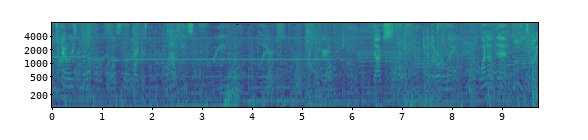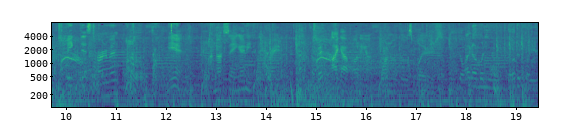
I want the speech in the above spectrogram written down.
It's kind of releasing music. Kind of still practice. One of these three players, Blue Ducks, Adorable Knight, one of them is going to take this tournament, and I'm not saying anything, right? I got money on one of those players. Yo, I got money on the other player.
